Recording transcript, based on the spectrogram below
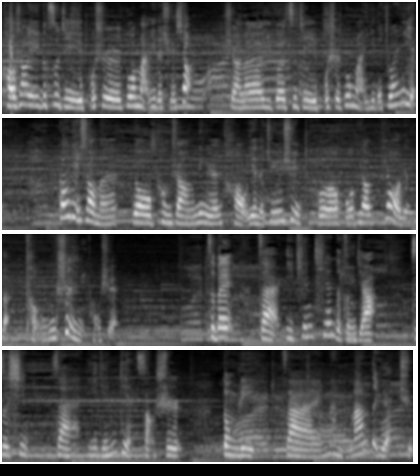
考上了一个自己不是多满意的学校，选了一个自己不是多满意的专业。刚进校门，又碰上令人讨厌的军训和活漂漂亮的城市女同学，自卑。在一天天的增加，自信在一点点丧失，动力在慢慢的远去。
